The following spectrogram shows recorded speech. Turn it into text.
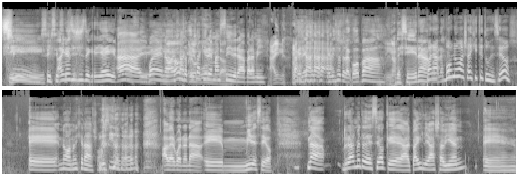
Sí, Sí, sí, sí, Ay, sí, no sé sí. si se quería ir. Ay, bueno, No, ella, vamos a ella quiere más sidra para mí. Ay, no. ¿Querés, otra- querés otra copa No. de sidra? Para, ¿Vos, Loba, ya dijiste tus deseos? Eh, no, no dije nada yo. Decilos, a ver. A ver, bueno, nada, eh, mi deseo. Nada, realmente deseo que al país le vaya bien. Eh,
